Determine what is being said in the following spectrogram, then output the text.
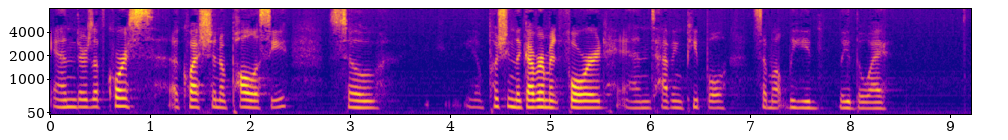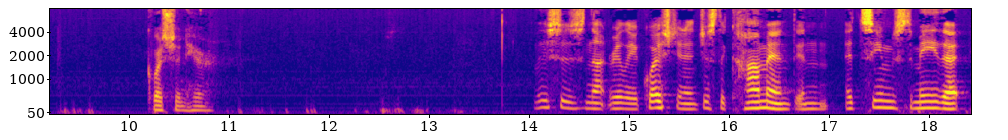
and there's, of course, a question of policy. So, you know, pushing the government forward and having people somewhat lead lead the way. Question here. This is not really a question, it's just a comment. And it seems to me that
